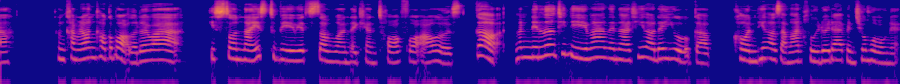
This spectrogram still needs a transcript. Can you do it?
ะ คุณคาร์เมรอนเขาก็บอกเราด้วยว่า It's so nice to be with someone I can talk for hours ก็มันเป็นเรื่องที่ดีมากเลยนะที่เราได้อยู่กับคนที่เราสามารถคุยด้วยได้เป็นชั่วโมงเนี่ย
